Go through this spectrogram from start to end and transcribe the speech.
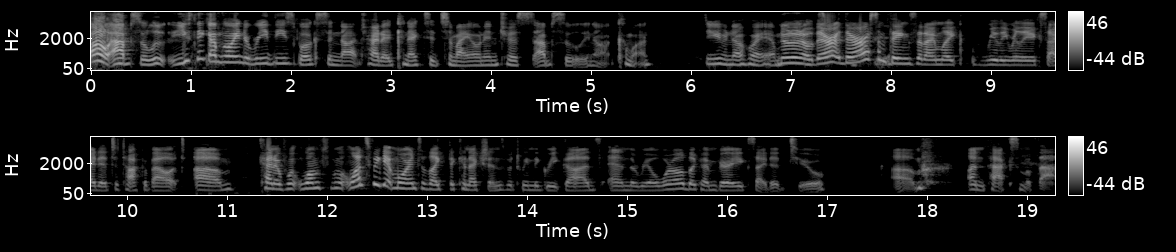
Oh, absolutely. You think I'm going to read these books and not try to connect it to my own interests? Absolutely not. Come on. Do you even know who I am? No, no, no. There, there are some things that I'm like really, really excited to talk about. Um, kind of once once we get more into like the connections between the Greek gods and the real world, like I'm very excited to um unpack some of that.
